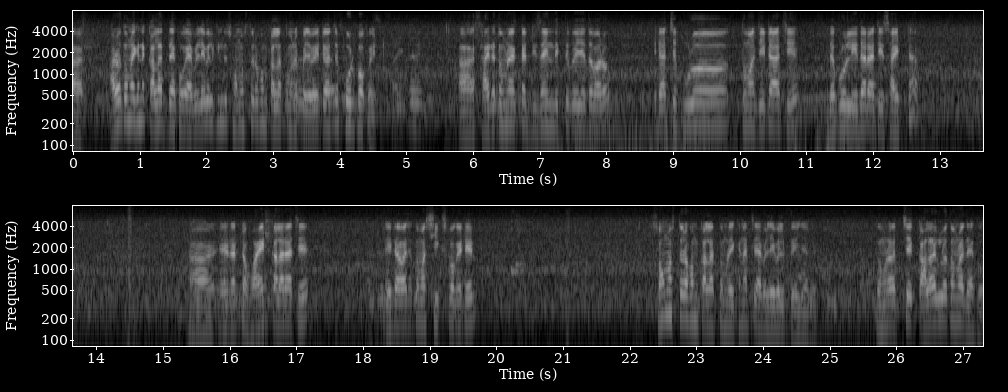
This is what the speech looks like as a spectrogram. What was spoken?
আর আরও তোমরা এখানে কালার দেখো অ্যাভেলেবেল কিন্তু সমস্ত রকম কালার তোমরা পেয়ে যাবে। এটা হচ্ছে ফোর পকেট আর সাইডে তোমরা একটা ডিজাইন দেখতে পেয়ে যেতে পারো। এটা হচ্ছে পুরো তোমার যেটা আছে, এটা পুরো লেদার আছে সাইডটা আর এটা একটা হোয়াইট কালার আছে। এটাও আছে তোমার সিক্স পকেটের সমস্ত রকম কালার তোমরা এখানে হচ্ছে অ্যাভেলেবেল পেয়ে যাবে। তোমরা হচ্ছে কালারগুলো তোমরা দেখো।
